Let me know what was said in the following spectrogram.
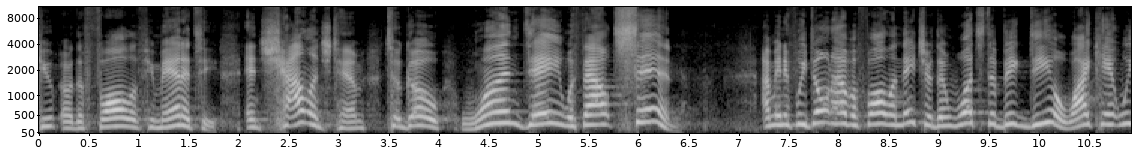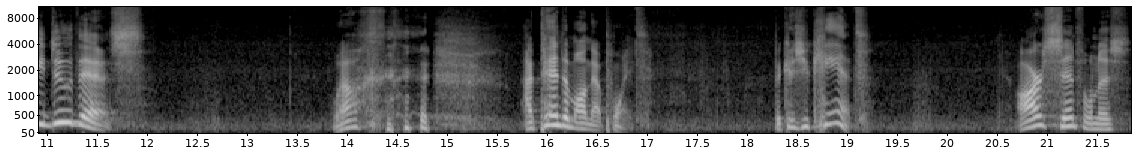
hu- uh, the fall of humanity and challenged him to go one day without sin. I mean, if we don't have a fallen nature, then what's the big deal? Why can't we do this? Well, I pinned him on that point because you can't. Our sinfulness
